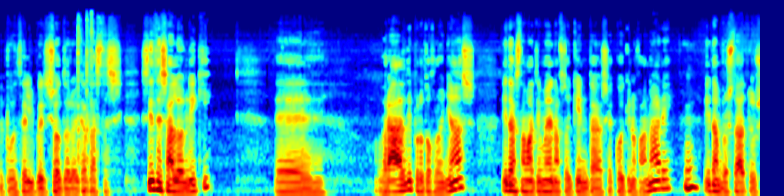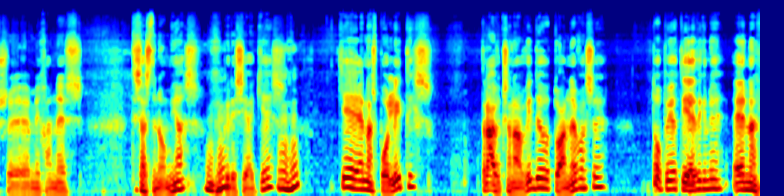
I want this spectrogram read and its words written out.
π- θέλει περισσότερο η κατάσταση. Στη Θεσσαλονίκη, ε, βράδυ πρωτοχρονιάς, ήταν σταματημένα αυτοκίνητα σε κόκκινο φανάρι. Ήταν μπροστά τους ε, μηχανές της αστυνομίας, υπηρεσιακές, Και ένας πολίτης τράβηξε ένα βίντεο, το ανέβασε. Το οποίο τι έδειχνε έναν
